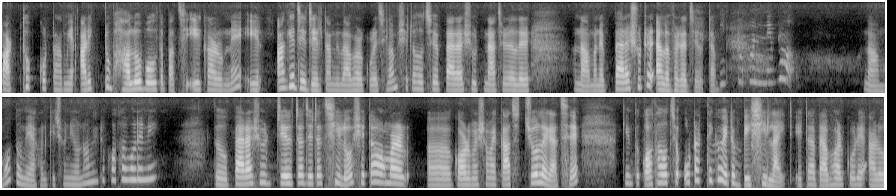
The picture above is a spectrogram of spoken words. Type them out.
পার্থক্যটা আমি আরেকটু ভালো বলতে পারছি এই কারণে এর আগে যে জেলটা আমি ব্যবহার করেছিলাম সেটা হচ্ছে প্যারাশুট ন্যাচারালের না মানে প্যারাশুটের অ্যালোভেরা জেলটা না আম্মু তুমি এখন কিছু নিও না আমি একটু কথা বলে নিই। তো প্যারাশুট জেলটা যেটা ছিল সেটাও আমার গরমের সময় কাজ চলে গেছে। কিন্তু কথা হচ্ছে ওটার থেকেও এটা বেশি লাইট এটা ব্যবহার করে আরও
